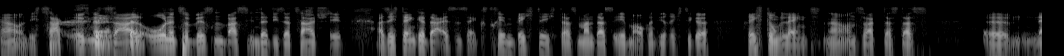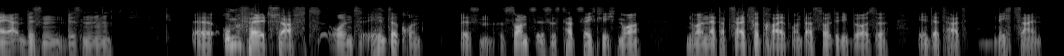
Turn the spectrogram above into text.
Ja? Und ich sage irgendeine Zahl, ohne zu wissen, was hinter dieser Zahl steht. Also ich denke, da ist es extrem wichtig, dass man das eben auch in die richtige Richtung lenkt ne? und sagt, dass das, äh, naja, ein bisschen, bisschen äh, Umfeld schafft und Hintergrundwissen. Sonst ist es tatsächlich nur, nur ein netter Zeitvertreib und das sollte die Börse in der Tat nicht sein.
